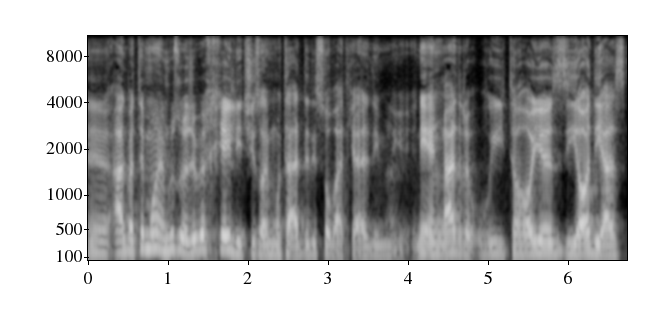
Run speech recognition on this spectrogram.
البته ما امروز راجع به خیلی چیزهای متعددی صحبت کردیم. یعنی انقدر هویته های زیادی از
